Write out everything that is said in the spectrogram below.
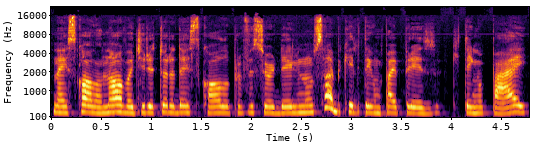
Na escola nova, a diretora da escola, o professor dele não sabe que ele tem um pai preso, que tem o pai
